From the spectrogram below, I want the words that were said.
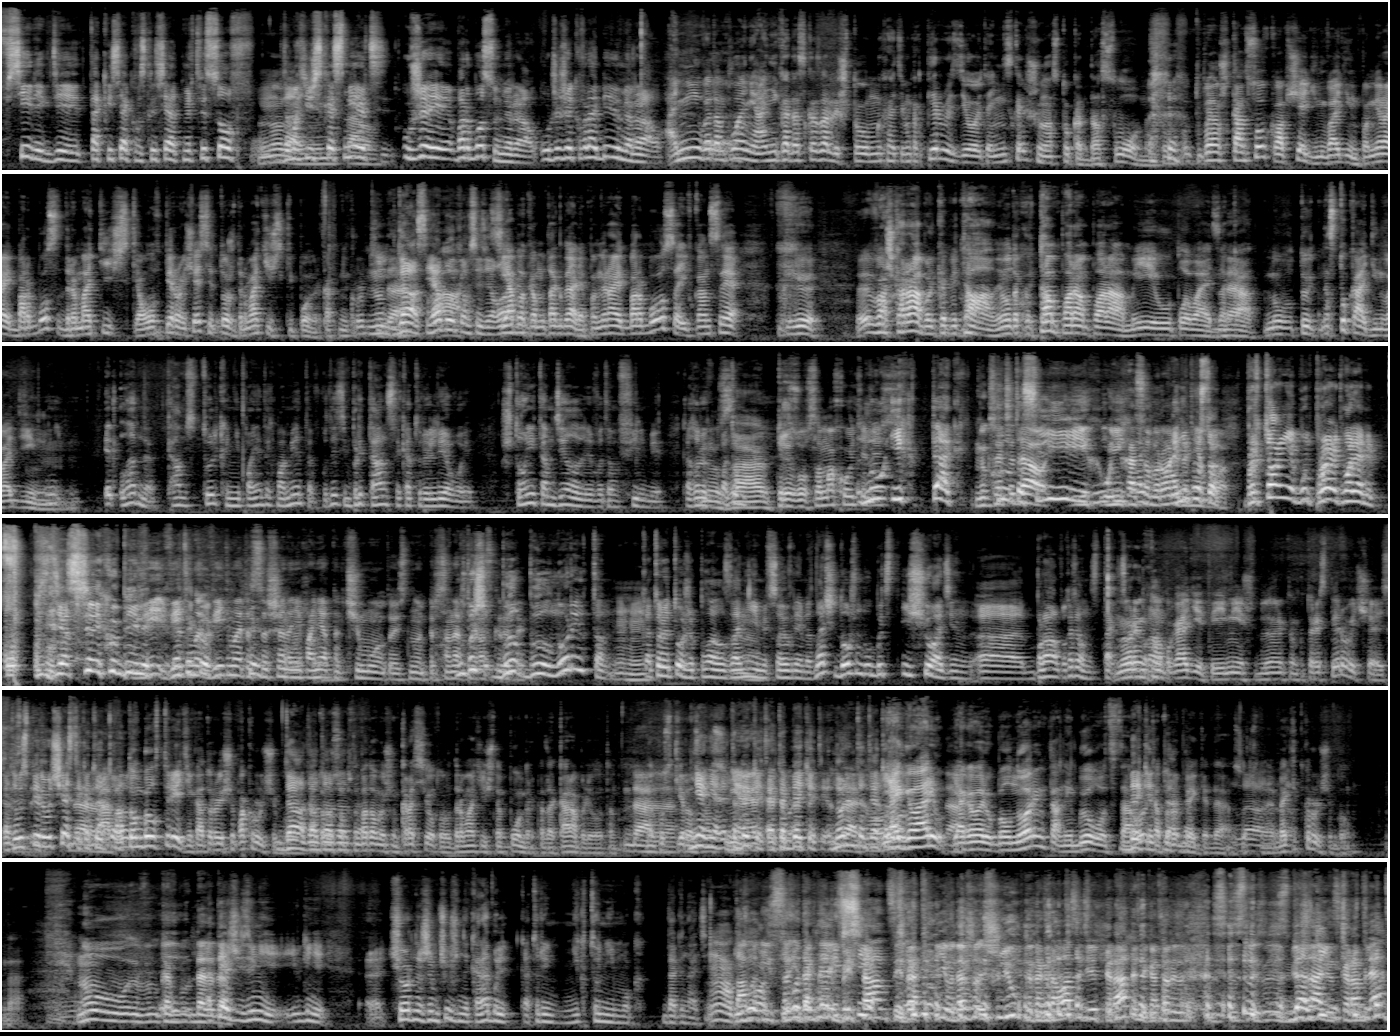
в серии, где так и сяк воскресят мертвецов, Ну да, драматическая не смерть, уже Барбос умирал, уже Джек Воробей умирал. Они в этом плане, они когда сказали, что мы хотим как первый сделать, они не сказали, что настолько дословно. Потому что концовка вообще один в один. Помирает Барбоса драматически, а он в первой части тоже драматически помер, как ни крути. Ну да. Да, с яблоком А, все дела. С яблоком и так далее. Помирает Барбоса, и в конце э, ваш корабль, капитан. И он такой, там парам-парам, и уплывает закат. Ну, тут настолько один в один. Это, ладно, там столько непонятных моментов. Вот эти британцы, которые левые, что они там делали в этом фильме? Которые Ну, потом... за Трезусом охотились. Ну, их так Ну, кстати, круто да, слили. их- у них особо роли Они не просто, было. Британия будет править морями. Пиздец, все их убили. Видимо, такой, видимо, это совершенно непонятно к чему. То есть, ну, персонаж Ну, был, был Норрингтон, который тоже плавал за ними в свое время. Значит, должен был быть еще один э, Браво. Хотя он так Норрингтон, погоди, ты имеешь в виду Норрингтон, который из первой части? Который с первой части, Да, который... А то- потом был в третий, который еще покруче был. Да, да, который, да, потом очень красиво тоже драматично помер, когда корабль его там Да, на куски да. Не, не. Это Не, Беккет, это- это это- Беккет. да, Норрингтон, это который- Я говорю, Да. я говорю, был Норрингтон и был вот второй, Беккет, который да, да. Да, собственно. Да. Беккет круче был. Да. Ну, как бы, да, да, да. Опять же, извини, Евгений, черный жемчужный корабль, который никто не мог догнать. Ну, там Его- И, его догнали догнали британцы, да, и даже шлюпка догнала с этими пиратами, которые сбежали с корабля.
